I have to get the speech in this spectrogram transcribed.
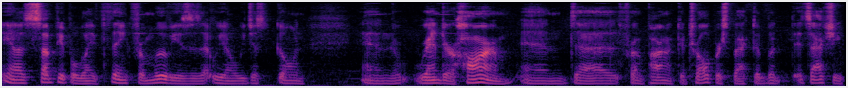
you know, some people might think from movies is that, you know, we just go and, and render harm and uh, from a power and control perspective, but it's actually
